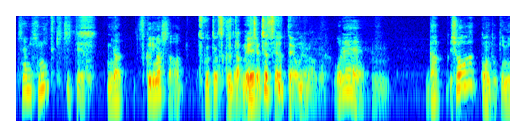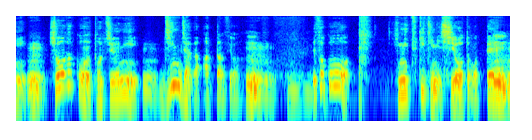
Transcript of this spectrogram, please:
ちなみに秘密基地ってみんな作りました？作った作った。めっちゃ作ったよ俺俺、学小学校の時に、うん。小学校の途中にん。神社があったんですよ、うん。でそこを秘密基地にしようと思って、うん。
